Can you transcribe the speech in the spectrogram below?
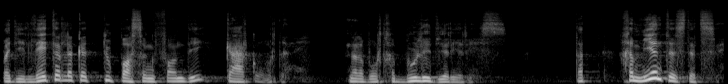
by die letterlike toepassing van die kerkorde nie. En hulle word geboelie deur die res. Dat gemeentes dit sê.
